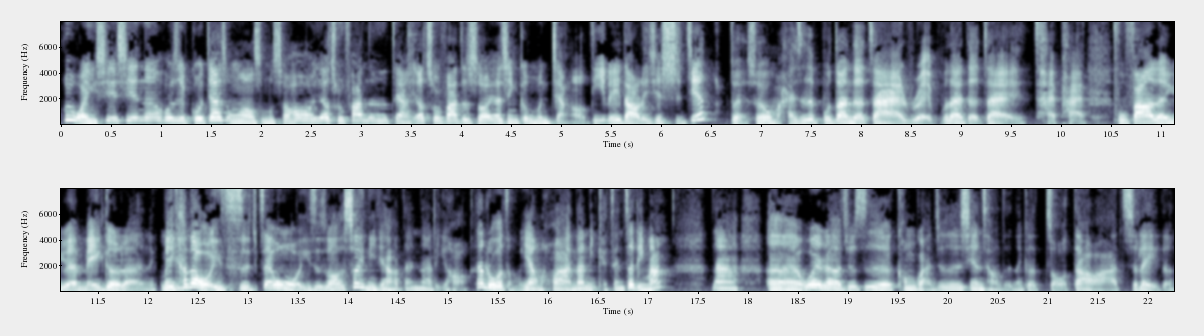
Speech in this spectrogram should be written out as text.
会晚一些些呢？或是国家总统什么时候要出发呢？这样要出发的时候要先跟我们讲哦，delay 到了一些时间。对，所以我们还是不断的在 re，不断的在彩排。辅方人员每一个人每看到我一次，再问我一次说，所以你想要在那里哈？那如果怎么样的话，那你可以在这里吗？那呃，为了就是控管就是现场的那个走道啊之类的，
